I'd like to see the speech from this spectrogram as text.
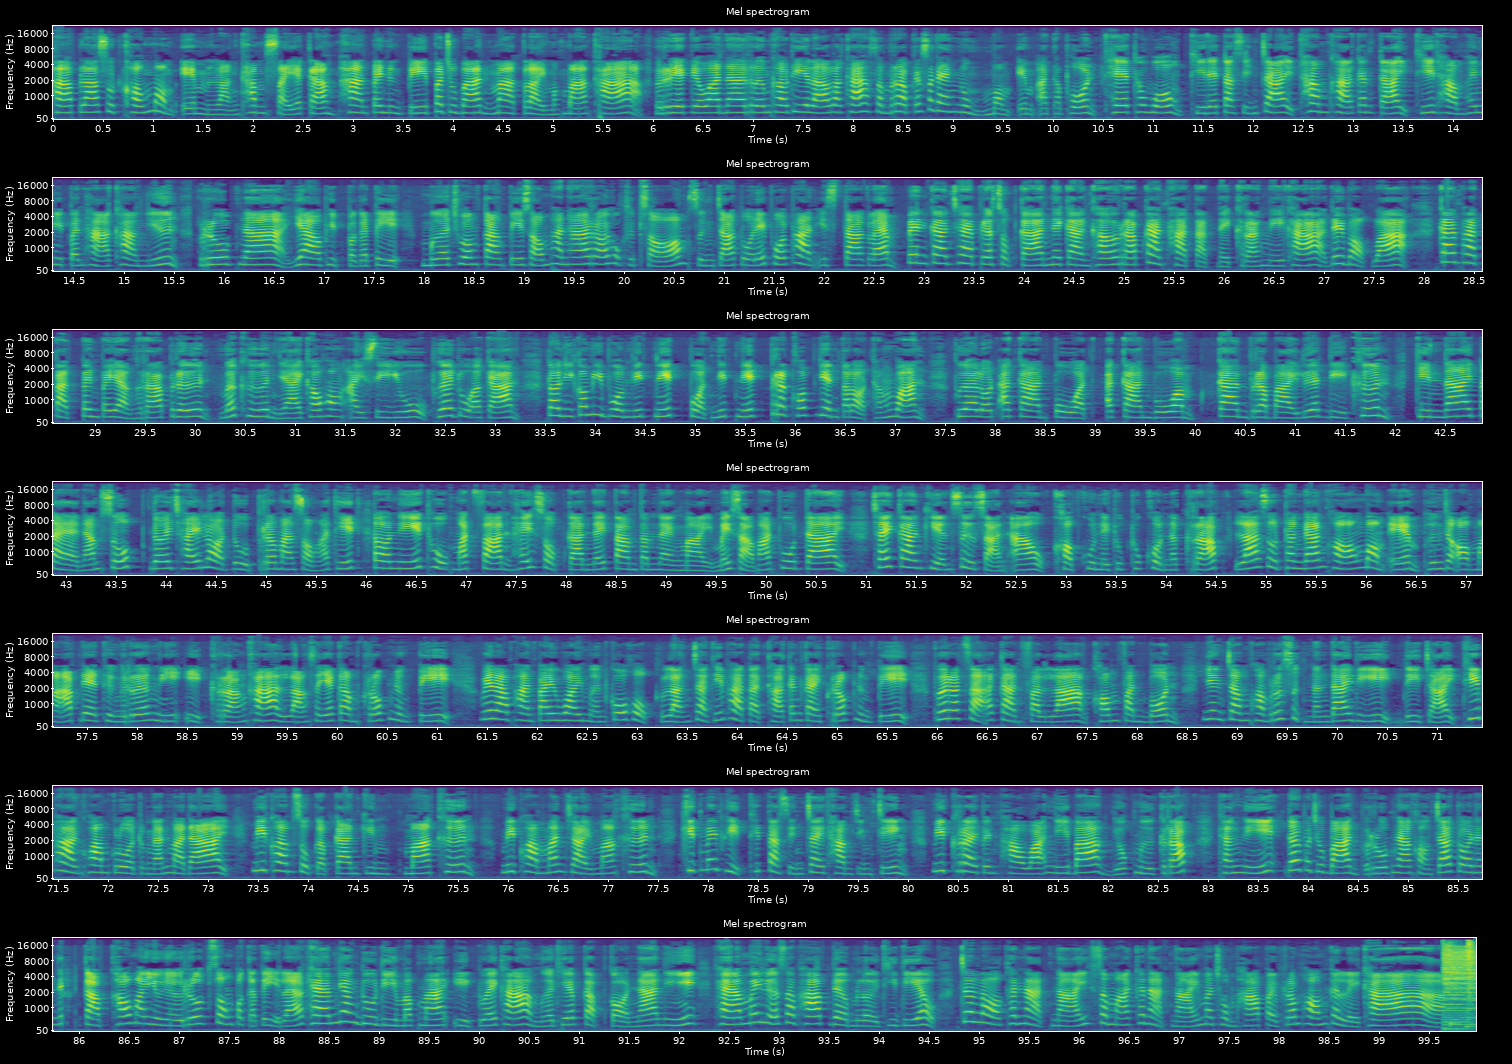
ภาพล่าสุดของหม่อมเอ็มหลังทำศัลยกรรม ผ่านไปหนึ่งปี ปัจจุบันมาไกลมากๆค่ะ เรียกได้ว่าน่าเริ่มเข้าทีแล้วล่ะค่ะสำหรับนักแสดงหนุ่มหม่อมเอ็มอัธพลเทศวงศ์ที่ได้ตัดสินใจทำขากรรไกรที่ทำให้มีปัญหาคางยื่น รูปหน้ายาวผิดปกติ เมื่อช่วงกลางปี 2562 ซึ่งเจ้าตัวได้โพสต์ผ่านอินสตาแกรมเป็นการแชร์ประสบการณ์ในการเข้ารับการผ่าตัดในครั้งนี้ค่ะ ได้บอกว่า การผ่าตัดเป็นไปอย่างราบรื่นเมื่อคืนย้ายเข้าห้อง ICU เพื่อดูอาการ ตอนนี้ก็มีบวมนิดๆ ปวดนิดๆ ประคบเย็นตลอดทั้งวัน เพื่อลดอาการปวด อาการบวมการระบายเลือดดีขึ้น กินได้แต่น้ำซุป โดยใช้หลอดดูดประมาณ 2 อาทิตย์ ตอนนี้ถูกมัดฟันให้ศพกันได้ตามตำแหน่งใหม่ ไม่สามารถพูดได้ ใช้การเขียนสื่อสารเอา ขอบคุณในทุกๆ คนนะครับ ล่าสุดทางด้านของหม่อมเอ็มเพิ่งจะออกมาอัปเดตถึงเรื่องนี้อีกครั้งค่ะ หลังศัลยกรรมครบ 1 ปี เวลาผ่านไปไวเหมือนโกหก หลังจากที่ผ่าตัดขากรรไกรครบ 1 ปี เพื่อรักษาอาการฟันล่างคอมฟันบน ยังจำความรู้สึกนั้นได้ดี ดีใจที่ผ่านความกลัวตรงนั้นมาได้ มีความสุขกับการกินมากขึ้น มีความมั่นใจมากขึ้น คิดไม่ผิดที่ตัดสินใจทำจริง ๆ มีใครเป็นภาวะนี้บ้าง ยกมือครับ ทั้งนี้โดยปัจจุบันรูปหน้าของเจ้าตัวนั้นกลับเข้ามาอยู่ในรูปทรงปกติแล้วแถมยังดูดีมากๆอีกด้วยค่ะ เมื่อเทียบกับก่อนหน้านี้ แถมไม่เหลือสภาพเดิมเลยทีเดียว จะหล่อขนาดไหน สมาร์ทขนาดไหนมาชมภาพไปพร้อมๆกันเลยค่ะ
